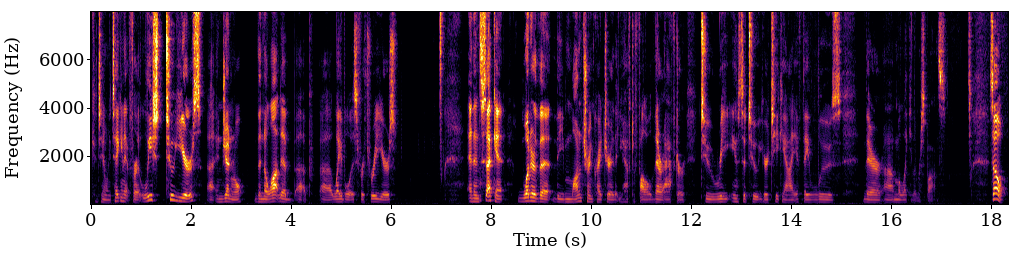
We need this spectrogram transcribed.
continually taking it for at least two years uh, in general. The nilotinib uh, uh, label is for three years. And then second, what are the, the monitoring criteria that you have to follow thereafter to reinstitute your TKI if they lose their uh, molecular response. So,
